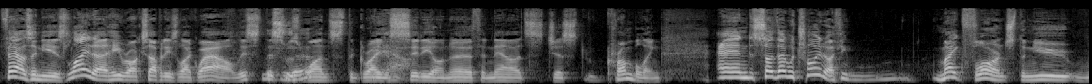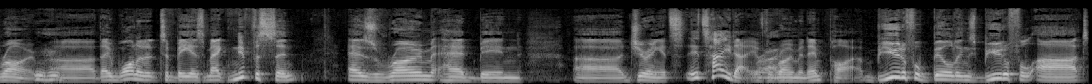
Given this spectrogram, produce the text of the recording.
Thousand years later, he rocks up and he's like, "Wow, this this, this was it. once the greatest yeah. city on earth, and now it's just crumbling." And so they were trying to, I think, make Florence the new Rome. Mm-hmm. Uh, they wanted it to be as magnificent as Rome had been uh, during its its heyday of right. the Roman Empire. Beautiful buildings, beautiful art.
